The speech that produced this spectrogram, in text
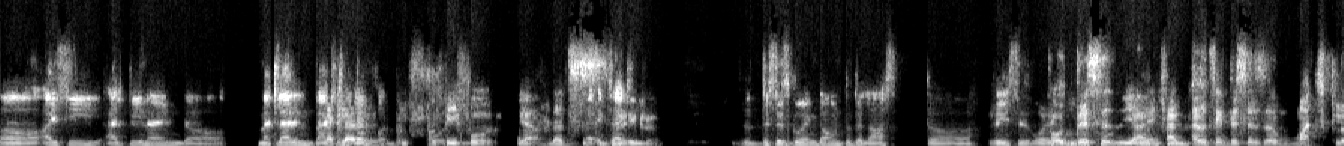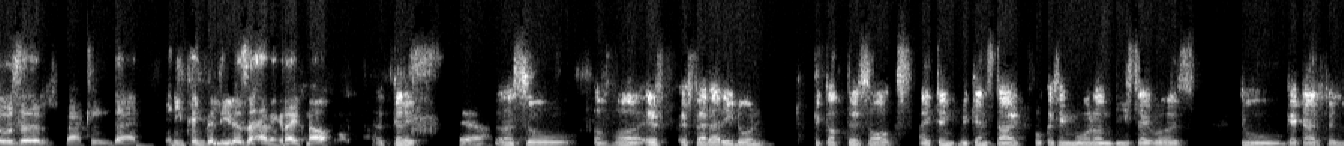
Uh, I see Alpine and uh, McLaren battling McLaren it out for P4. P4. Yeah, that's exactly. This is going down to the last uh, race is what. Oh, this is yeah. In fact, I would say this is a much closer battle than anything the leaders are having right now. Uh, correct. Yeah. Uh, so uh, if if Ferrari don't pick up their socks, I think we can start focusing more on these drivers to get our fill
